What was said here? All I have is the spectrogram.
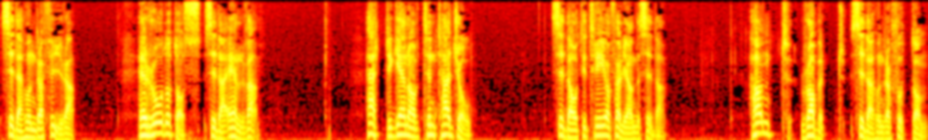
sida 104. Herodotos, sida 11. Hertigen av Tintagel, sida 83 och följande sida. Hunt Robert, sida 117.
